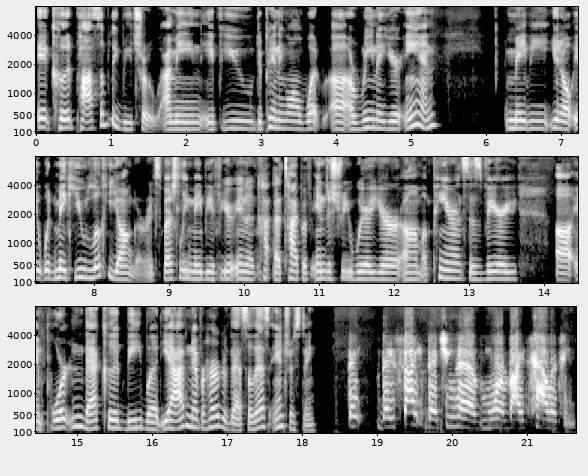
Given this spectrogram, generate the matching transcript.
it could possibly be true. I mean, if you depending on what uh, arena you're in, maybe, you know, it would make you look younger, especially maybe if you're in a, a type of industry where your um appearance is very uh important, that could be, but yeah, I've never heard of that. So that's interesting. They they cite that you have more vitality,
